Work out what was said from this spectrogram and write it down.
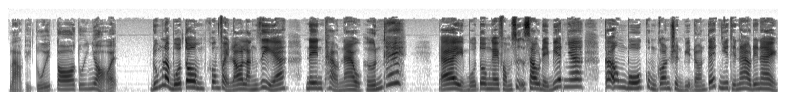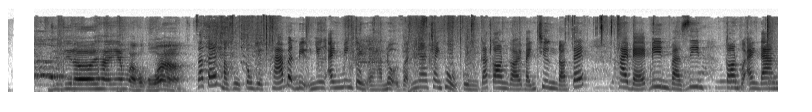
nào thì túi to túi nhỏ ấy. Đúng là bố Tôm không phải lo lắng gì á, nên thảo nào hớn thế. Đây, bố Tôm nghe phóng sự sau để biết nhá, các ông bố cùng con chuẩn bị đón Tết như thế nào đây này. Jin Jin ơi, hai anh em vào hộ bố à? Giáp Tết mặc dù công việc khá bận bịu nhưng anh Minh Tùng ở Hà Nội vẫn nha, tranh thủ cùng các con gói bánh trưng đón Tết. Hai bé Bin và Jin, con của anh đang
